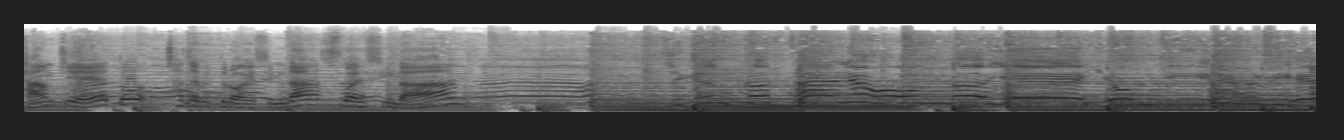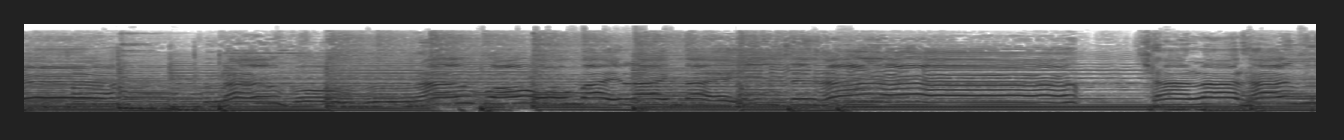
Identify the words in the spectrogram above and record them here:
다음 주에 또 찾아뵙도록 하겠습니다. 수고하셨습니다. 지금껏 달려온 너의 용기를 위해 Lambo Lambo my life 나의 인생 하나 찬란한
